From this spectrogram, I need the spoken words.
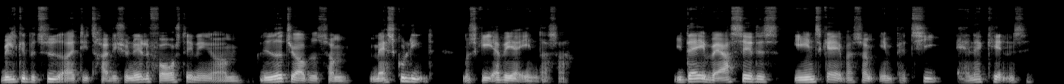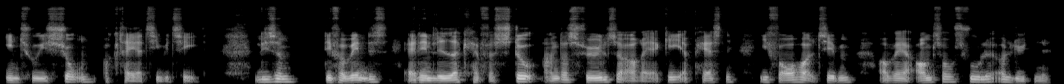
hvilket betyder, at de traditionelle forestillinger om lederjobbet som maskulint måske er ved at ændre sig. I dag værdsættes egenskaber som empati, anerkendelse, intuition og kreativitet, ligesom det forventes, at en leder kan forstå andres følelser og reagere passende i forhold til dem og være omsorgsfulde og lyttende.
